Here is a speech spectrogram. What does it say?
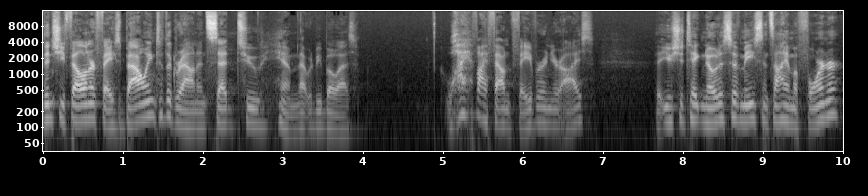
Then she fell on her face, bowing to the ground, and said to him, that would be Boaz, Why have I found favor in your eyes? that you should take notice of me since I am a foreigner?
